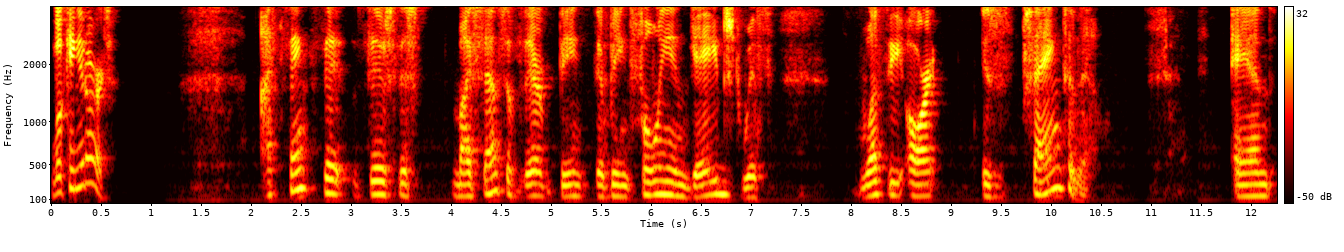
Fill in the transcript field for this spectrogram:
looking at art? I think that there's this my sense of their being they're being fully engaged with what the art is saying to them. And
